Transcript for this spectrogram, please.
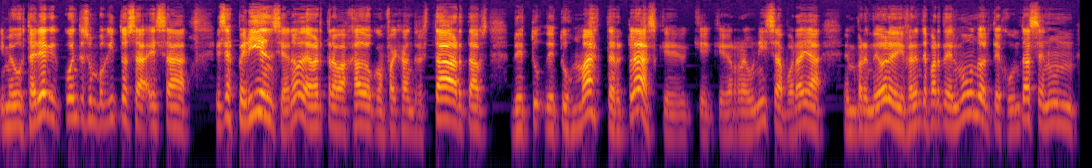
me gustaría que cuentes un poquito esa, esa, experiencia, ¿no? De haber trabajado con 500 Startups, de, tus masterclass que, que, reunís por ahí a emprendedores de diferentes partes del mundo, te juntás en un,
